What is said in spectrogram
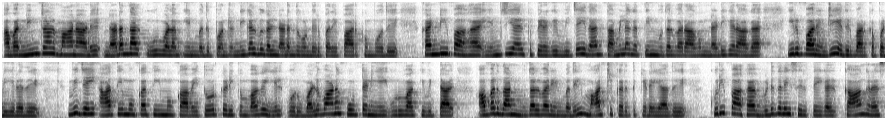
அவர் நின்றால் மாநாடு நடந்தால் ஊர்வலம் என்பது போன்ற நிகழ்வுகள் நடந்து கொண்டிருப்பதை பார்க்கும்போது கண்டிப்பாக எம்ஜிஆருக்கு பிறகு விஜய் தான் தமிழகத்தின் முதல்வராகும் நடிகராக இருப்பார் என்று எதிர்பார்க்கப்படுகிறது. விஜய் அதிமுக திமுகவை தோற்கடிக்கும் வகையில் ஒரு வலுவான கூட்டணியை உருவாக்கிவிட்டால் அவர்தான் முதல்வர் என்பதில் மாற்று கருத்து கிடையாது. குறிப்பாக விடுதலை சிறுத்தைகள் காங்கிரஸ்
